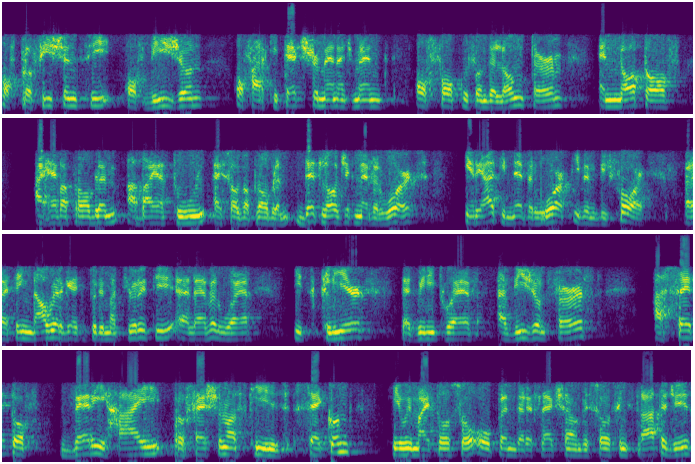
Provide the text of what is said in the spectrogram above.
of proficiency, of vision, of architecture management, of focus on the long term, and not of I have a problem, I buy a tool, I solve a problem. That logic never works. In reality, never worked even before. But I think now we're getting to the maturity uh, level where it's clear that we need to have a vision first, a set of very high professional skills second. Here we might also open the reflection on the sourcing strategies.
